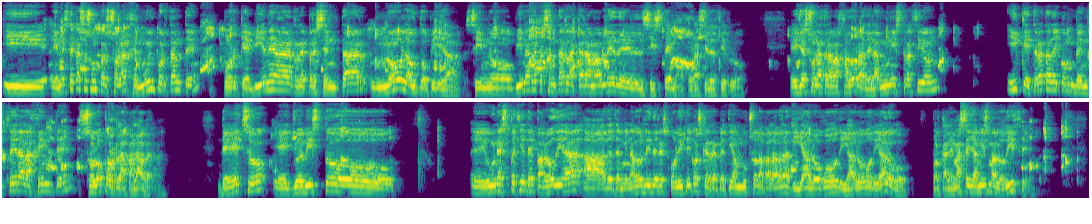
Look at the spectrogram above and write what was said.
Y en este caso es un personaje muy importante porque viene a representar no la utopía, sino viene a representar la cara amable del sistema, por así decirlo. Ella es una trabajadora de la administración y que trata de convencer a la gente solo por la palabra. De hecho, eh, yo he visto eh, una especie de parodia a determinados líderes políticos que repetían mucho la palabra diálogo, diálogo, diálogo, porque además ella misma lo dice.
